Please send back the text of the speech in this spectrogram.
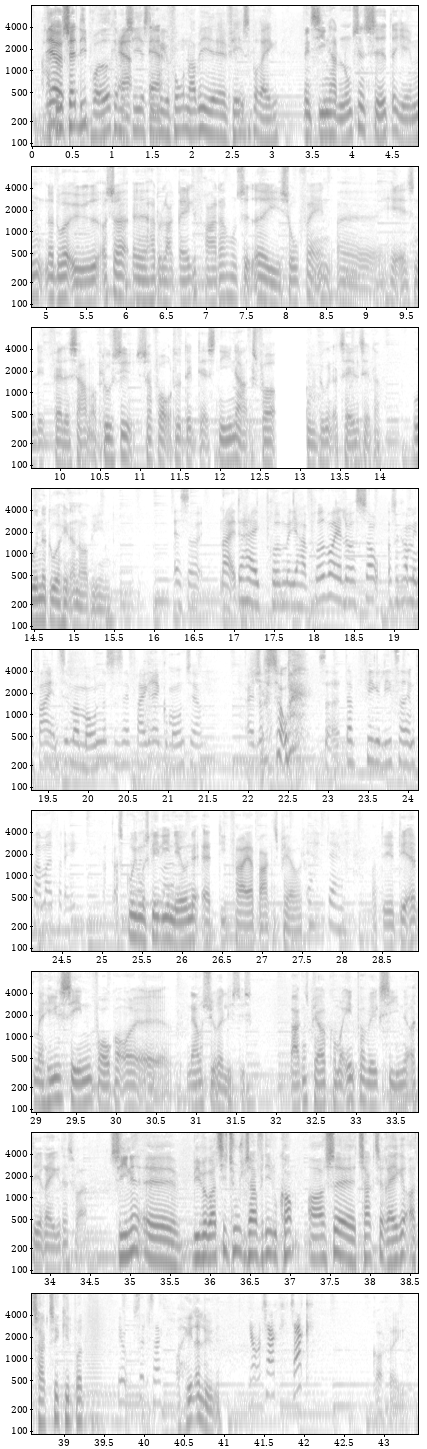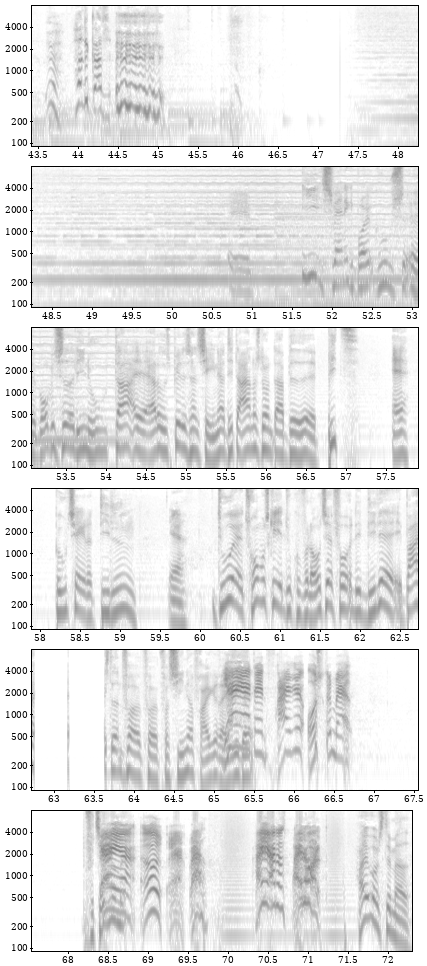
Det har jeg jo selv lige prøvet, kan man Ja, sige, at stikke ja. mikrofonen op i øh, fjeset på Rikke. Men Signe, har du nogensinde siddet derhjemme, når du har øvet, og så øh, har du lagt Rikke fra dig, hun sidder i sofaen, øh, her er sådan lidt faldet sammen, og pludselig så får du den der snigende angst for, at hun begynder at tale til dig, uden at du har hænderne op i hende. Altså, nej, det har jeg ikke prøvet, men jeg har prøvet, hvor jeg lå og sov, og så kom min far ind til mig om morgenen, og så sagde Frank rigtig godmorgen til ham. Og jeg lå sov, så der fik jeg lige taget hende fra mig et par dage. Der skulle I måske lige nævne, at din far er bakkens. Ja, det er. Og det er der, at man hele scenen foregår øh, nærmest surrealistisk. Bakkens kommer ind på væk Signe, og det er Rikke, der svarer. Signe, øh, vi vil godt sige tusind tak, fordi du kom. Og også øh, tak til Rikke, og tak til Gilbert. Jo, selv tak. Og held og lykke. Jo, tak, tak. Godt, Rikke. Ja, ha' det godt. Øh, I Svanike Bryghus, øh, hvor vi sidder lige nu, der øh, er der udspillet sig en scene, og det er dig, Anders Lund, der er blevet øh, bit af bugtaler Dillen. Ja. Du øh, tror måske, at du kunne få lov til at få et lille, øh, bare i stedet for, for, for Signe og Frække Rikke Ja, ja, den frække ostemad. Fortæl Ja, mig, ja, øh, ja, hvad? Hej, Anders Breinholt. hej Ostemad.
